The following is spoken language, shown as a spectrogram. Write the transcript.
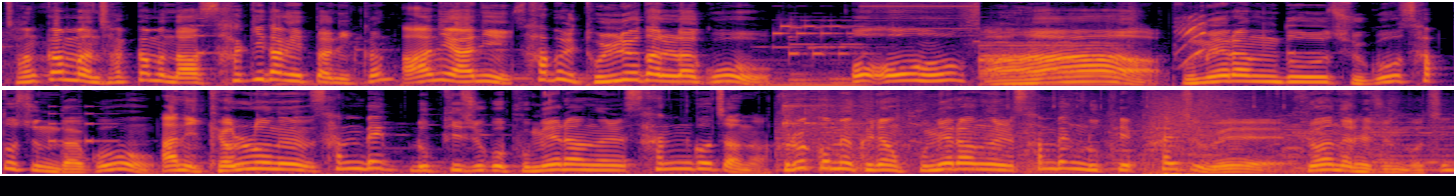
잠깐만 잠깐만. 나 사기당했다니까? 아니 아니. 삽을 돌려달라고 어어어? 아 부메랑도 주고 삽도 준다고? 아니 결론은 300루피 주고 부메랑을 산 거잖아. 그럴 거면 그냥 부메랑을 300루피에 팔지 왜 교환을 해준 거지?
